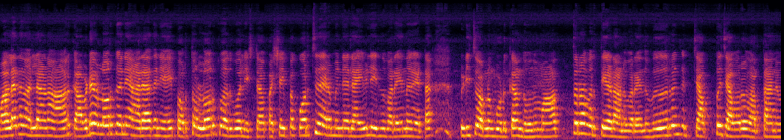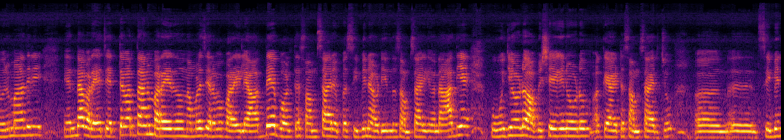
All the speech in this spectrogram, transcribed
വളരെ നല്ലതാണ്. ആർക്ക് അവിടെ ഉള്ളവർക്ക് തന്നെ ആരാധനയായി പുറത്തുള്ളവർക്കും അതുപോലെ ഇഷ്ടമാണ് പക്ഷേ ഇപ്പോൾ കുറച്ച് നേരം മുന്നേ ലൈവിലിരുന്ന് പറയുന്ന കേട്ട പിടിച്ചൊരെണ്ണം കൊടുക്കാൻ തോന്നും മാത്ര വൃത്തികേടാണ് പറയുന്നത്. വെറും ചപ്പ് ചവറ് വർത്താനം. ഒരുമാതിരി എന്താ പറയുക ചെറ്റ വർത്താനം പറയുന്നത് നമ്മൾ ചിലപ്പോൾ പറയില്ല. അതേപോലത്തെ സംസാരം ഇപ്പോൾ സിബിൻ അവിടെ നിന്ന് സംസാരിക്കുന്നുണ്ട്. ആദ്യം പൂജയോടും അഭിഷേകിനോടും ഒക്കെ ആയിട്ട് സംസാരിച്ചു സിബിൻ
